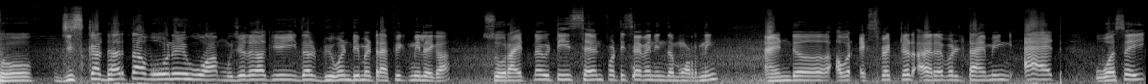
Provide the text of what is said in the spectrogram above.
तो जिसका डर था वो नहीं हुआ। मुझे लगा कि इधर भिवंडी में ट्रैफ़िक मिलेगा। So right now it is seven forty seven in the morning and our expected arrival timing at Vasai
